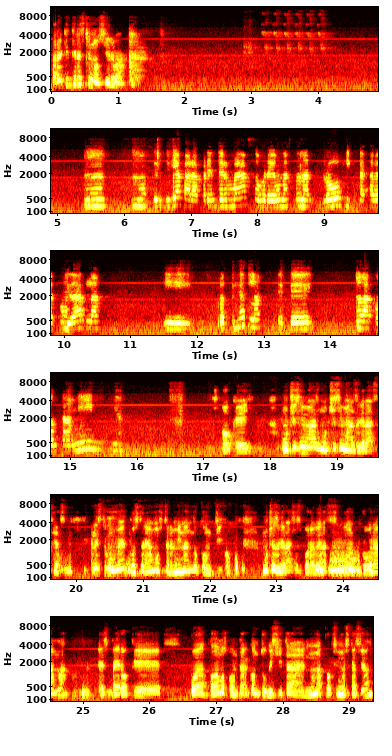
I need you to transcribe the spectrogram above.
¿Para qué crees que nos sirva? Mm, nos serviría para aprender más sobre una zona arqueológica saber cómo cuidarla y protegerla de que no la contamine Ok. Muchísimas, muchísimas gracias. En este momento estaríamos terminando contigo. Muchas gracias por haber asistido al programa. Espero que pueda- podamos contar con tu visita en una próxima ocasión.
